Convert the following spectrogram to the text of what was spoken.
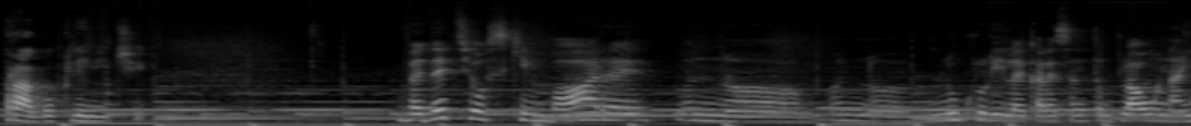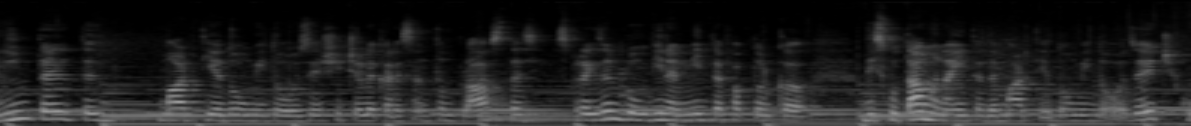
pragul clinicii. Vedeți o schimbare în, uh, în lucrurile care se întâmplau înainte de martie 2020 și cele care se întâmplă astăzi. Spre exemplu, îmi vine în minte faptul că discutam înainte de martie 2020 cu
